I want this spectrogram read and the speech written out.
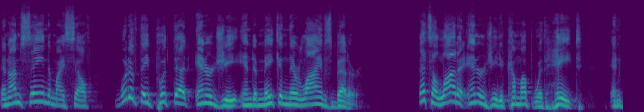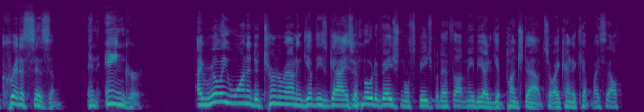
And I'm saying to myself, what if they put that energy into making their lives better? That's a lot of energy to come up with hate and criticism and anger. I really wanted to turn around and give these guys a motivational speech, but I thought maybe I'd get punched out. So I kind of kept myself.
